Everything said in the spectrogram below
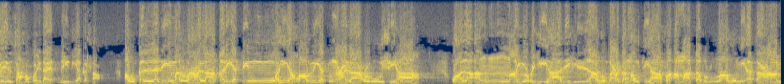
بے انصافوں کو هدایت نہیں دیا کرتا۔ أو كالذي مر على قرية وهي خاوية على عروشها. قال، أنا يحيي هذه الله بعد موتها فأماته الله مئة عام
